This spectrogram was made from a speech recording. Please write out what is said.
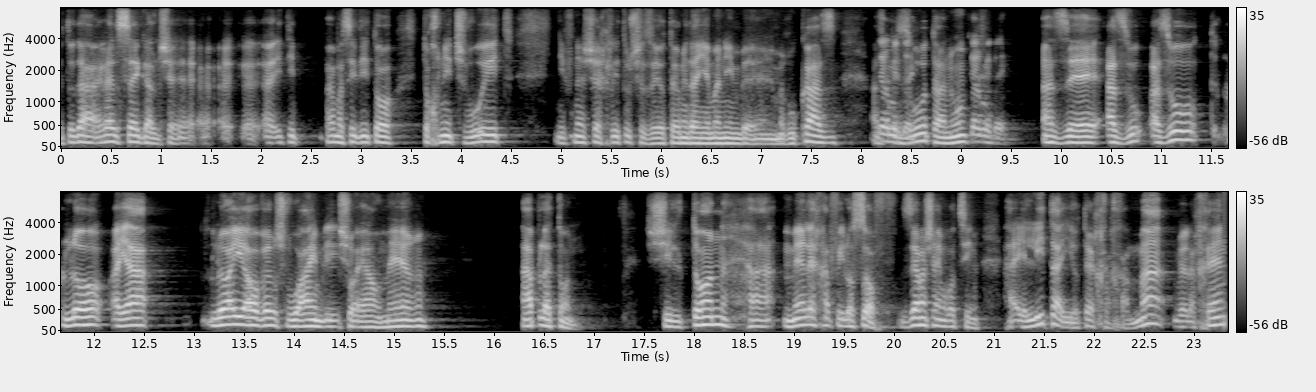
ואתה יודע, אראל סגל, שהייתי, פעם עשיתי איתו תוכנית שבועית, לפני שהחליטו שזה יותר מדי ימנים במרוכז, אז פיזרו אותנו. יותר מדי. אז, אז, הוא, אז הוא לא היה, לא היה עובר שבועיים בלי שהוא היה אומר, אפלטון, שלטון המלך הפילוסוף, זה מה שהם רוצים. האליטה היא יותר חכמה, ולכן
